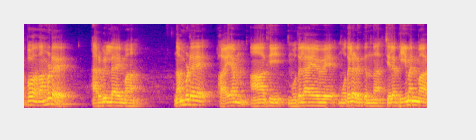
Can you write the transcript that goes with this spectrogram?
അപ്പോൾ നമ്മുടെ അറിവില്ലായ്മ നമ്മുടെ ഭയം ആധി മുതലായവയെ മുതലെടുക്കുന്ന ചില ഭീമന്മാർ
